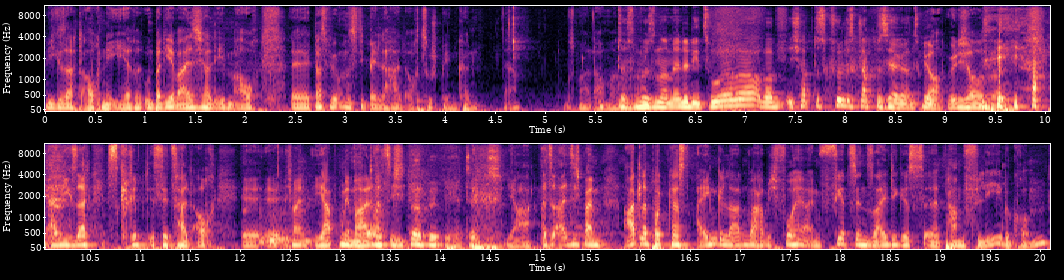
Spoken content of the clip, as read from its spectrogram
wie gesagt, auch eine Ehre. Und bei dir weiß ich halt eben auch, äh, dass wir uns die Bälle halt auch zuspielen können. Ja, muss man halt auch mal Das sagen. müssen am Ende die Zuhörer, aber ich habe das Gefühl, das klappt bisher ganz gut. Ja, würde ich auch sagen. ja. wie gesagt, Skript ist jetzt halt auch, äh, äh, ich meine, ihr habt mir mal, als ich, überbewertet. ja, also als ich beim Adler-Podcast eingeladen war, habe ich vorher ein 14-seitiges äh, Pamphlet bekommen.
